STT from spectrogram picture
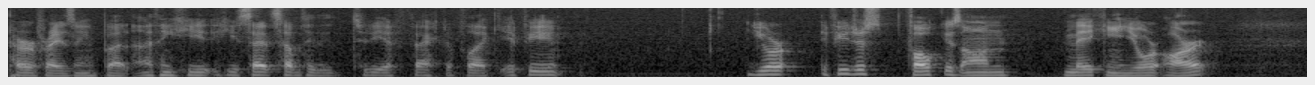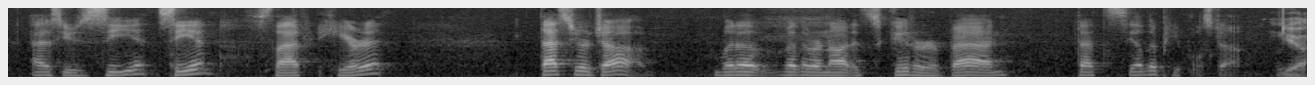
paraphrasing, but I think he he said something to the effect of like if you, you're if you just focus on making your art as you see it, see it, slash hear it, that's your job. Whether whether or not it's good or bad, that's the other people's job Yeah.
